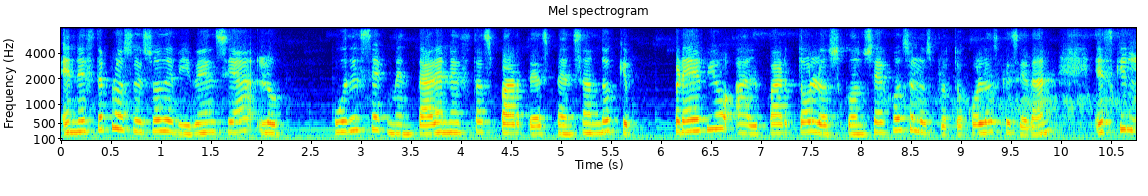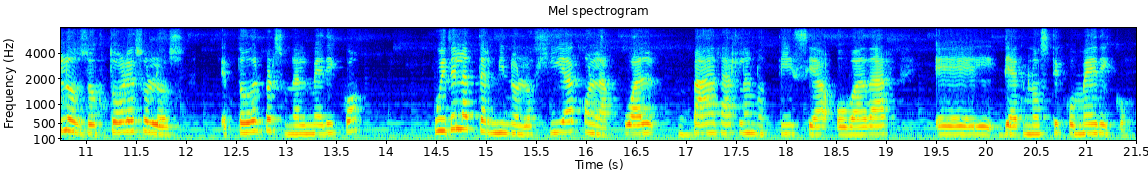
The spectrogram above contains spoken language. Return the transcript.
En este proceso de vivencia lo pude segmentar en estas partes pensando que previo al parto los consejos o los protocolos que se dan es que los doctores o los eh, todo el personal médico cuide la terminología con la cual va a dar la noticia o va a dar el diagnóstico médico,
